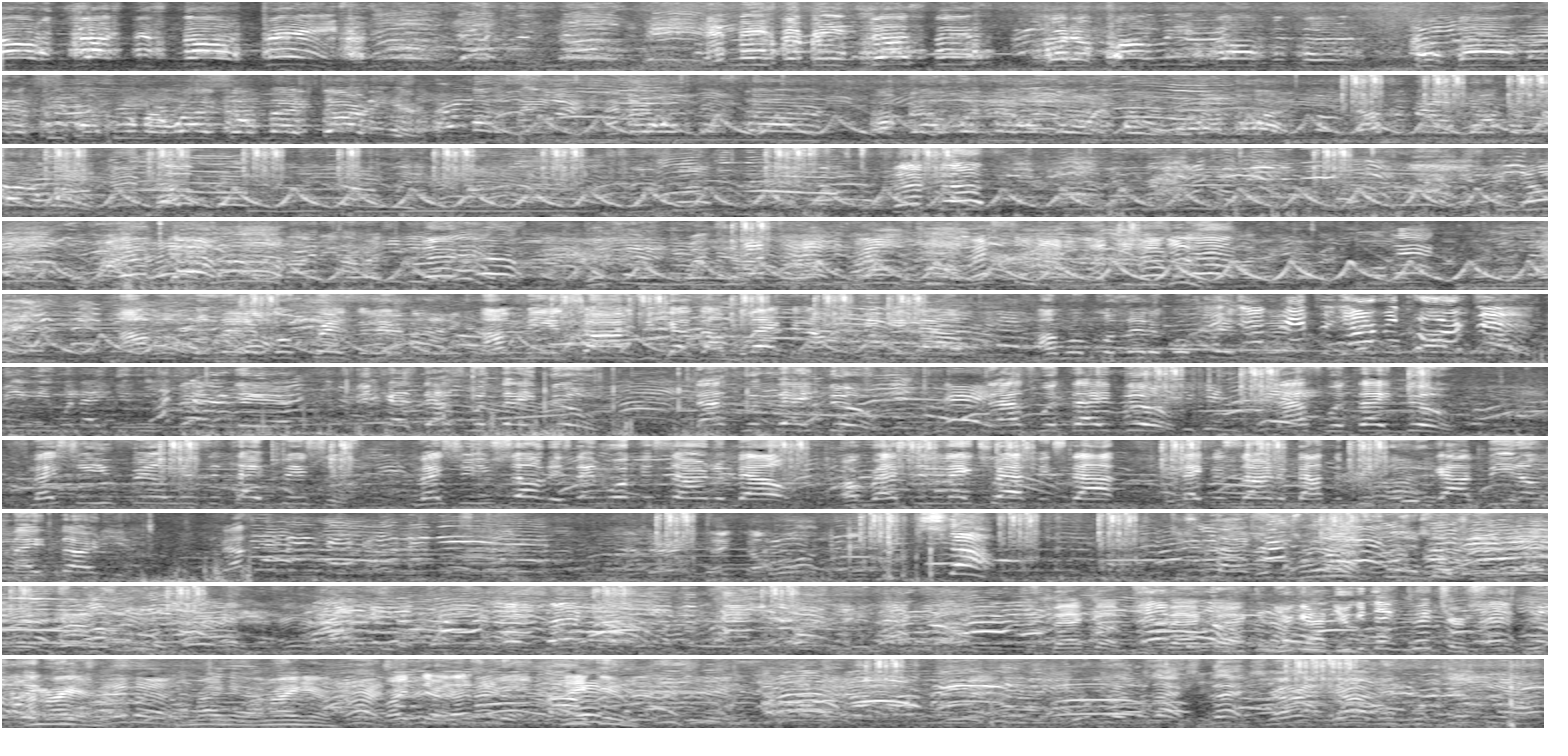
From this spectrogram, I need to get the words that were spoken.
No justice, no peace. It needs to be justice for the police officers who violated people's human rights on May 30th. And they were concerned about what they were doing. Boom, move out the way. That's what they were concerned with. Back up! I'm a political prisoner. I'm being charged because I'm black and I'm speaking out. I'm a political prisoner. Y'all record this. Beat me when they get me back there because that's what they do. That's what they do. That's what they do. That's what they do. Make sure you film this and take pictures. Make sure you show this. They more concerned about arresting in a traffic stop and they concerned about the people who got beat on May 30th. That's Stop! Back up. Just back up. You can, you can take pictures. I'm right here. I'm right here. I'm right here. Right there. That's good. Thank you. Relax, relax. You're all right, you're all right. We're guilty out.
